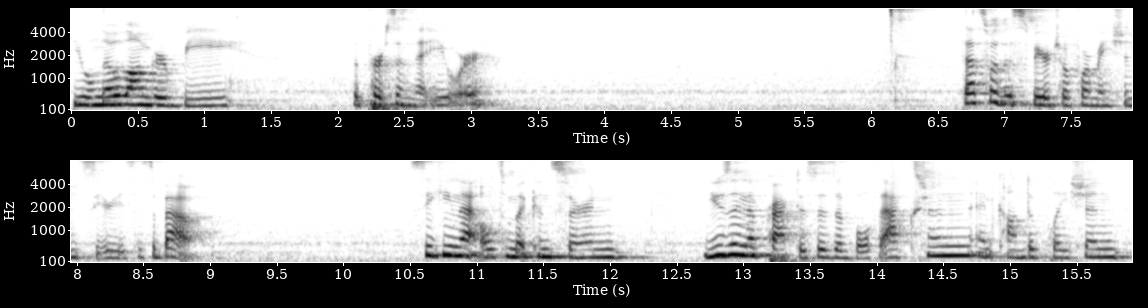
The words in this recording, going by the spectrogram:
you will no longer be the person that you were. That's what the spiritual formation series is about. Seeking that ultimate concern using the practices of both action and contemplation,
